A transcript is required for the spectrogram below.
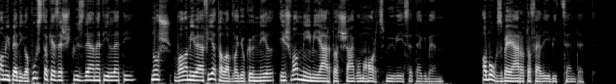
ami pedig a pusztakezes küzdelmet illeti. Nos, valamivel fiatalabb vagyok önnél, és van némi jártasságom a harcművészetekben. A box bejárata felé biccentett.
